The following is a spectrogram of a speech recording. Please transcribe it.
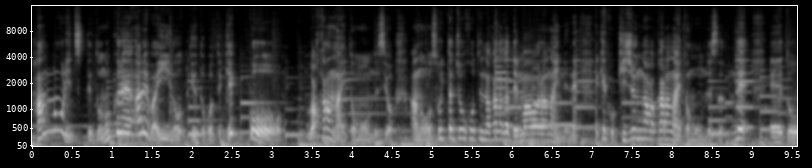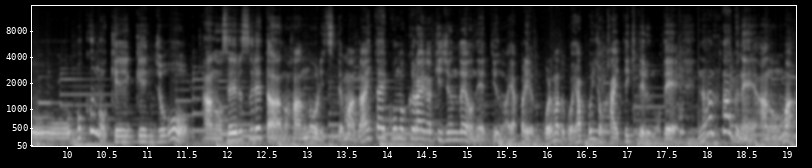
反応率ってどのくらいあればいいのっていうとこって結構わかんないと思うんですよ。あの、そういった情報ってなかなか出回らないんでね、結構基準がわからないと思うんです。で、えっ、ー、と、僕の経験上、あの、セールスレターの反応率って、まあ大体このくらいが基準だよねっていうのは、やっぱりこれまで500本以上変えてきてるので、なんとなくね、あの、まあ、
